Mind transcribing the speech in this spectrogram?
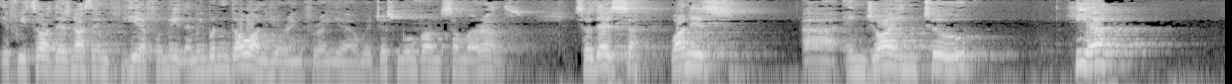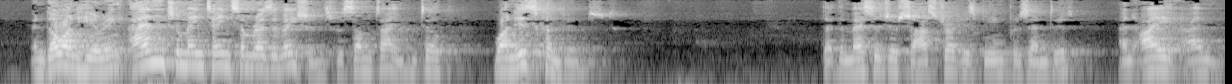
If we thought there's nothing here for me, then we wouldn't go on hearing for a year. We'd just move on somewhere else. So there's, uh, one is uh, enjoined to hear and go on hearing and to maintain some reservations for some time until one is convinced that the message of Shastra is being presented, and I, I'm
